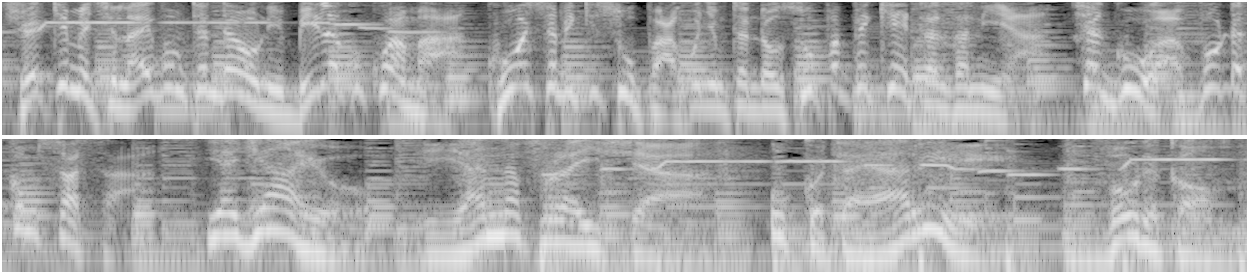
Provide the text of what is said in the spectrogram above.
Cheki mechi live mtandaoni bila kukwama. Kuwa shabiki supa kwenye mtandao supa pekee Tanzania. Chagua Vodacom sasa. Yajayo yanafurahisha. Uko tayari? Vodacom.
